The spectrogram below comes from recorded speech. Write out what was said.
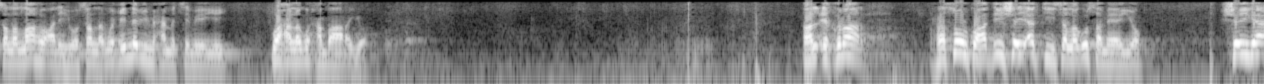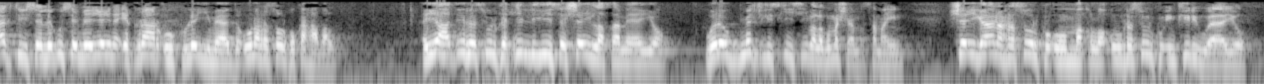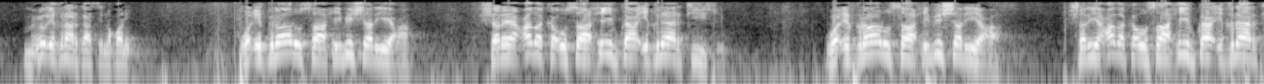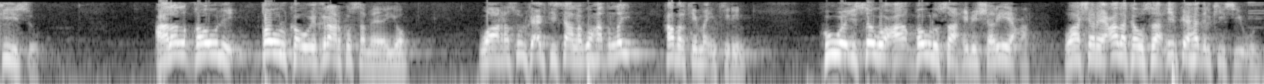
aliqraar rasuulku haddii shay agtiisa lagu sameeyo shaygaa agtiisa lagu sameeyeyna iqraar uu kula yimaado una rasuulku ka hadal. Iyo haddii rasuulka xilligiisa shay la sameeyo walow majliskiisiiba laguma samayn. Shaygaana rasuulku uu maqlo uu rasuulku inkiri waayo muxuu iqraarkaasi noqoni? Wa iqraaru saaxibi shariica. Shareecada ka u saaxiibkaa iqraarkiisu wa iqraaru saaxibi shariica shariicada ka u saaxiibkaa iqraarkiisu. Cala alqowli qowlka uu iqraar ku sameeyo. Waa rasuulka agtiisaa lagu hadlay hadalkii ma inkirin. Huwa isagu qowlu saaxibi shariica. Waa shareecada ka u saaxiibkaa hadalkiisii uun.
